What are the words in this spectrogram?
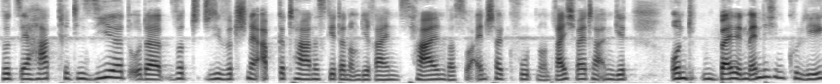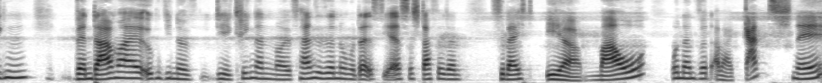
wird sehr hart kritisiert oder wird, sie wird schnell abgetan. Es geht dann um die reinen Zahlen, was so Einschaltquoten und Reichweite angeht. Und bei den männlichen Kollegen, wenn da mal irgendwie eine, die kriegen dann eine neue Fernsehsendung und da ist die erste Staffel dann vielleicht eher mau. Und dann wird aber ganz schnell,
